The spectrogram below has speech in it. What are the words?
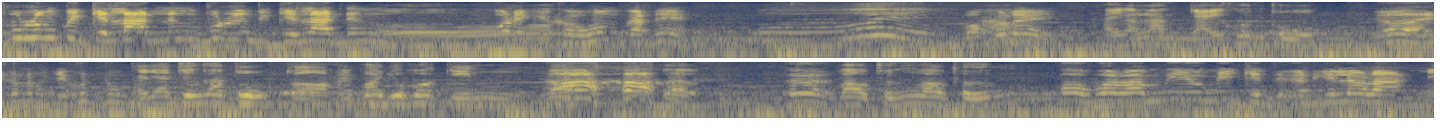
ผู้ลุงไปกินร้านหนึ่งผู้ลุงไปกินร้านหนึ่งโอ้บ่ได้กินข้าวห้มกันนี่โอ้ยบอกไปเลยให้กำลังใจคนถูกเออให้กำลังใจคนทุกข์พยาถึงก็ถูกต่อให้พ่ออยู่พ่อกินเนาะเออเออเว้าถึงเว้าถึงบอกว่าว่ามีอยู่มีกินแต่กันกินแล้วล่ะแม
